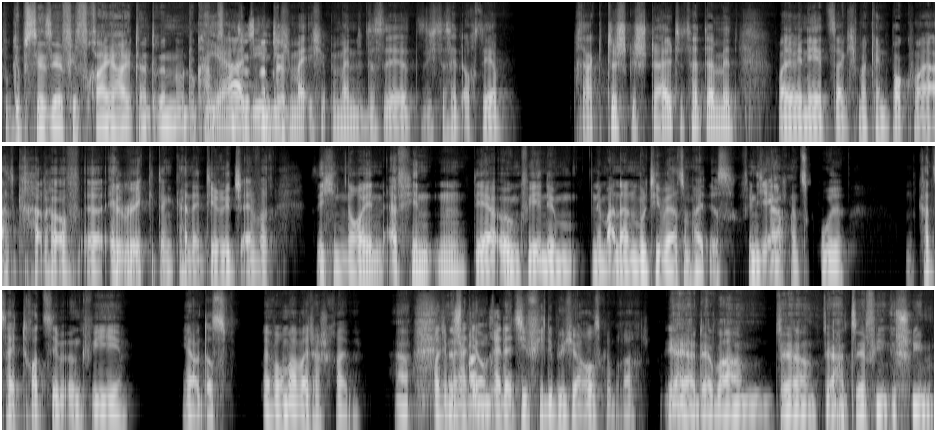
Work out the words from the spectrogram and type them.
du gibst dir sehr viel Freiheit da drin und du kannst ja, interessante, nee, ich meine, ich meine, dass er sich das halt auch sehr praktisch gestaltet hat damit, weil wenn er jetzt, sag ich mal, keinen Bock mehr hat, gerade auf äh, Elric, dann kann er theoretisch einfach sich einen neuen erfinden, der irgendwie in dem, in dem anderen Multiversum halt ist. Finde ich eigentlich Ja. ganz cool. Und kannst halt trotzdem irgendwie, ja, das einfach mal weiterschreiben. Ja. Und er hat ja auch relativ viele Bücher rausgebracht. ja, ja, der war, der, der hat sehr viel geschrieben.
